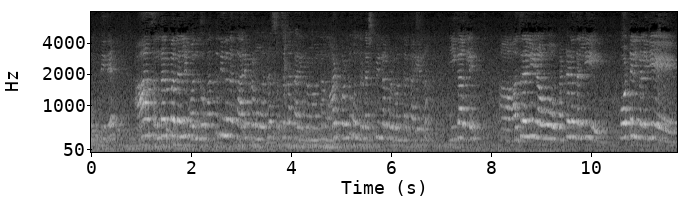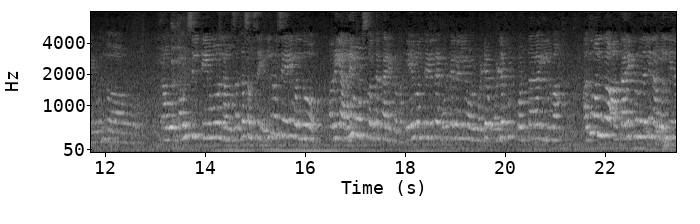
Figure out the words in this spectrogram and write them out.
ಮುಗಿದಿದೆ. ಆ ಸಂದರ್ಭದಲ್ಲಿ ಒಂದು ಹತ್ತು ದಿನದ ಕಾರ್ಯಕ್ರಮವನ್ನ, ಸ್ವಚ್ಛತಾ ಕಾರ್ಯಕ್ರಮವನ್ನ ಮಾಡಿಕೊಂಡು ಒಂದು ಡಸ್ಟ್ಬಿನ್ ಕೊಡುವಂತ ಕಾರ್ಯನ ಈಗಾಗಲೇ ಅದರಲ್ಲಿ ನಾವು ಪಟ್ಟಣದಲ್ಲಿ ಹೋಟೆಲ್ಗಳಿಗೆ ಒಂದು ನಾವು ಕೌನ್ಸಿಲ್ ಟೀಮು ನಾವು ಸಂಘ ಸಂಸ್ಥೆ ಎಲ್ಲರೂ ಸೇರಿ ಒಂದು ಅವರಿಗೆ ಅರಿವು ಮೂಡಿಸುವಂತ ಕಾರ್ಯಕ್ರಮ. ಏನು ಅಂತ ಹೇಳಿದ್ರೆ ಹೋಟೆಲ್ ಅಲ್ಲಿ ಒಳ್ಳೆ ಒಳ್ಳೆ ಫುಡ್ ಕೊಡ್ತಾರಾ ಇಲ್ವಾ? ಅದು ಒಂದು ಆ ಕಾರ್ಯಕ್ರಮದಲ್ಲಿ ನಾವು ಒಂದಿನ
